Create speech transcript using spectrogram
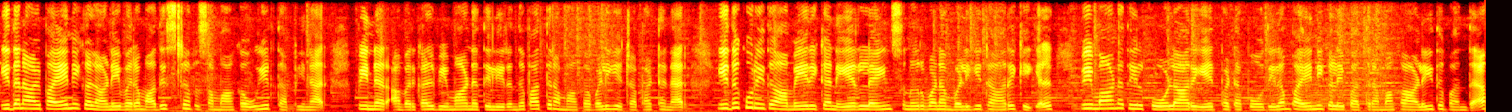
இதனால் பயணிகள் அனைவரும் அதிர்ஷ்டவசமாக உயிர் தப்பினர். பின்னர் அவர்கள் விமானத்தில் இருந்து பத்திரமாக வெளியேற்றப்பட்டனர். இது குறித்து அமெரிக்கன் ஏர்லைன்ஸ் நிறுவனம் வெளியிட்ட அறிக்கையில் விமானத்தில் கோளாறு ஏற்பட்ட போதிலும் பயணிகளை பத்திரமாக அழைத்து வந்த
